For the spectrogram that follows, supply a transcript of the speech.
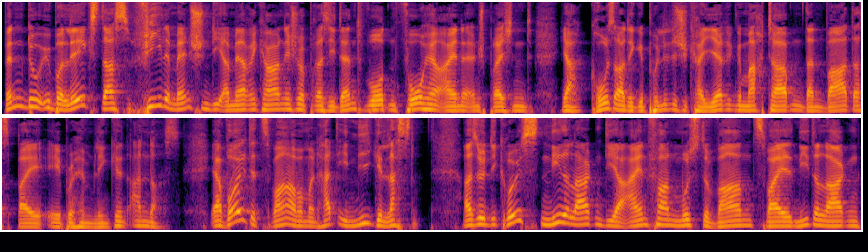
wenn du überlegst, dass viele Menschen, die amerikanischer Präsident wurden, vorher eine entsprechend ja großartige politische Karriere gemacht haben, dann war das bei Abraham Lincoln anders. Er wollte zwar, aber man hat ihn nie gelassen. Also die größten Niederlagen, die er einfahren musste, waren zwei Niederlagen,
